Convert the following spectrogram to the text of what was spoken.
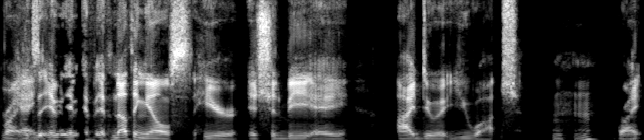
Right. Okay? If, if, if nothing else here, it should be a I do it, you watch. Mm-hmm. Right?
